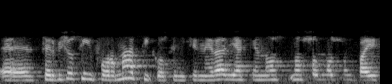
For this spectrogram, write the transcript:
eh, servicios informáticos en general, ya que no, no somos un país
